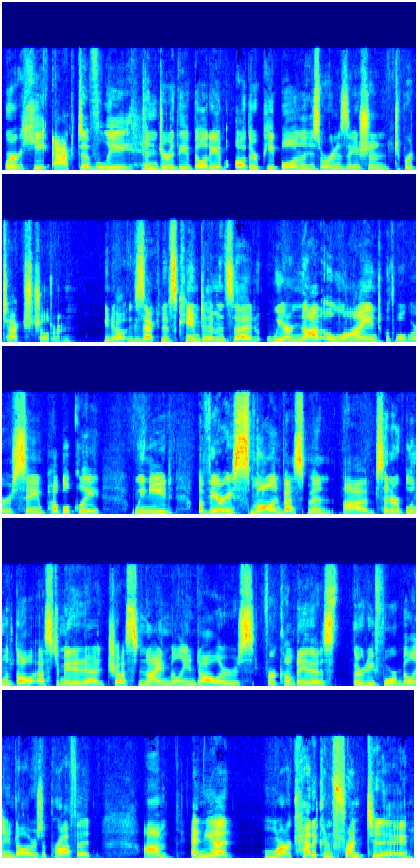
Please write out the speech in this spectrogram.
where he actively hindered the ability of other people in his organization to protect children. You know, executives came to him and said, "We are not aligned with what we're saying publicly. We need a very small investment." Uh, Senator Blumenthal estimated at just nine million dollars for a company that has 34 billion dollars of profit, um, and yet Mark had to confront today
